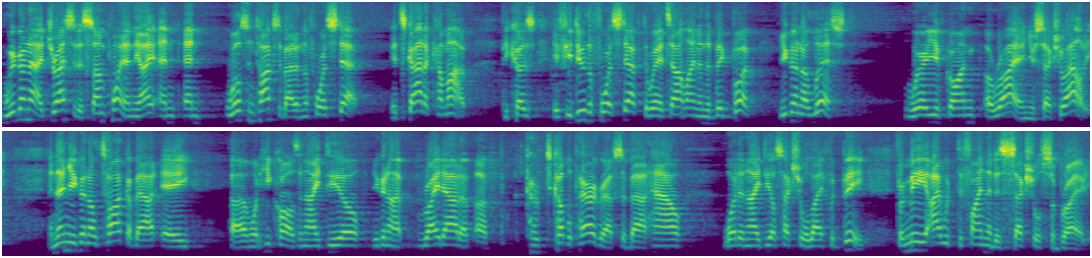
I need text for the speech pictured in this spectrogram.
we're going to address it at some point, and, the, and, and Wilson talks about it in the fourth step. It's got to come up because if you do the fourth step the way it's outlined in the big book, you're going to list where you've gone awry in your sexuality. And then you're going to talk about a uh, what he calls an ideal. You're going to write out a, a, couple paragraphs about how what an ideal sexual life would be. For me, I would define that as sexual sobriety.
